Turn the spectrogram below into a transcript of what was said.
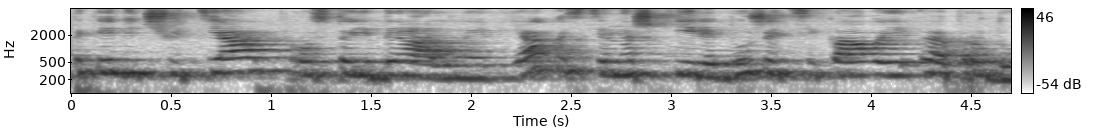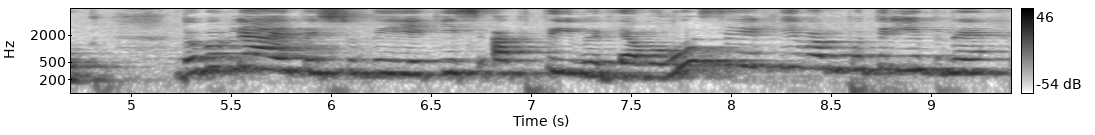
таке відчуття просто ідеальної якості на шкірі. Дуже цікавий е, продукт. Добавляєте сюди якісь активи для волосся, які вам потрібні.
